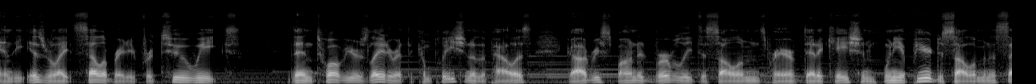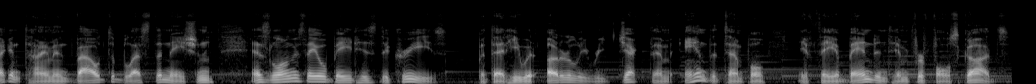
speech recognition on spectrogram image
and the Israelites celebrated for two weeks. Then, 12 years later, at the completion of the palace, God responded verbally to Solomon's prayer of dedication when he appeared to Solomon a second time and vowed to bless the nation as long as they obeyed his decrees, but that he would utterly reject them and the temple if they abandoned him for false gods.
